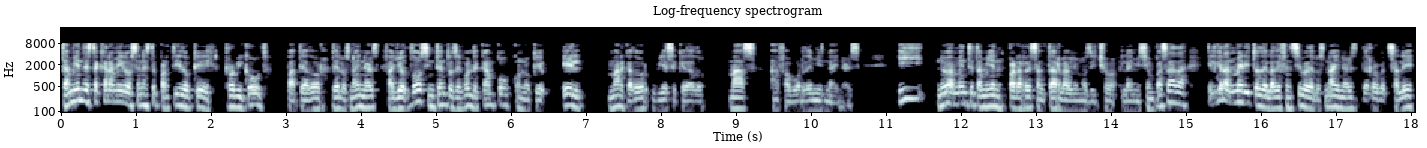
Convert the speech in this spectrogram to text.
También destacar amigos en este partido que Robbie Gould, pateador de los Niners, falló dos intentos de gol de campo, con lo que el marcador hubiese quedado más a favor de mis Niners. Y nuevamente también para resaltar, lo habíamos dicho la emisión pasada, el gran mérito de la defensiva de los Niners de Robert Saleh,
